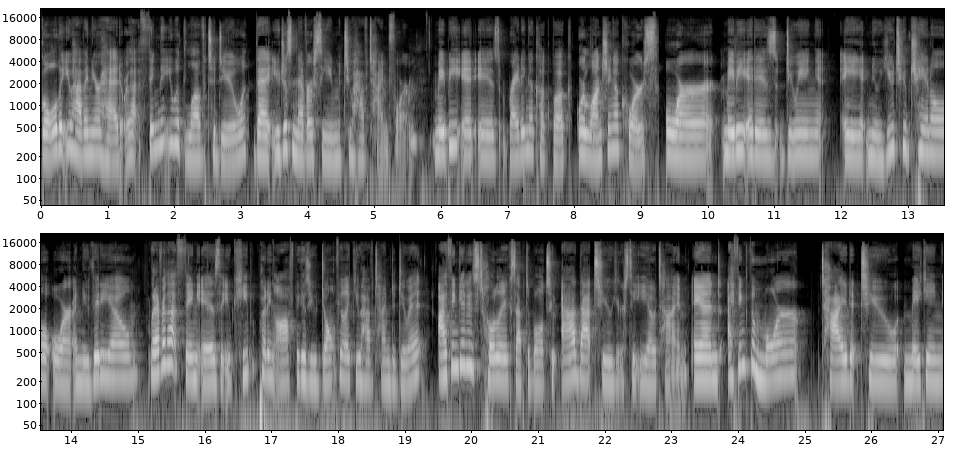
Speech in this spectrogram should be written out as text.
goal that you have in your head or that thing that you would love to do that you just never seem to have time for. Maybe it is writing a cookbook or launching a course, or maybe it is doing a new YouTube channel or a new video, whatever that thing is that you keep putting off because you don't feel like you have time to do it, I think it is totally acceptable to add that to your CEO time. And I think the more tied to making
